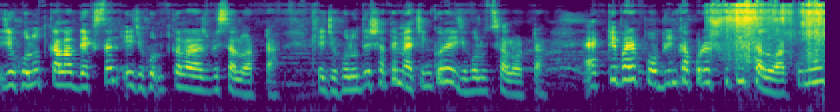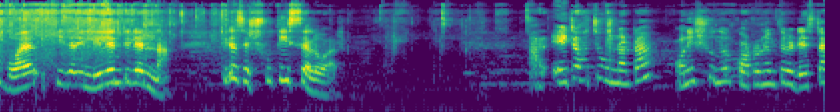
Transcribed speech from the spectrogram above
এই যে হলুদ কালার দেখছেন, এই যে হলুদ কালার আসবে সালোয়ারটা। এই যে হলুদের সাথে ম্যাচিং করে এই যে হলুদ সালোয়ারটা। একেবারে পবলিন কাপড়ের সুতির সালোয়ার, কোনো বয়াল কি জানি লিলেন টিলেন না। ঠিক আছে সুতির সালোয়ার। আর এইটা হচ্ছে উন্নাটা অনেক সুন্দর কটনের ভিতরে ড্রেসটা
